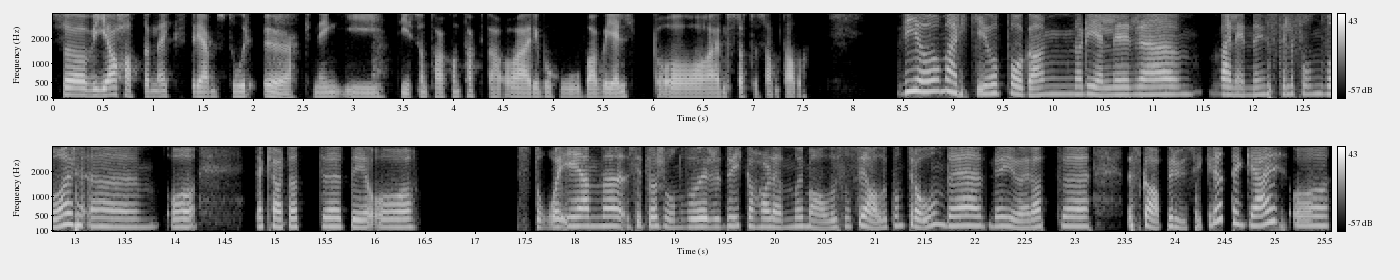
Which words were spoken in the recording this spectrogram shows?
Så vi har hatt en ekstremt stor økning i de som tar kontakt da, og er i behov av hjelp og en støttesamtale. Vi òg merker jo pågang når det gjelder uh, veiledningstelefonen vår. Uh, og det er klart at uh, det å stå i en situasjon hvor du ikke har den normale sosiale kontrollen, det, det gjør at det skaper usikkerhet, tenker jeg. Og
